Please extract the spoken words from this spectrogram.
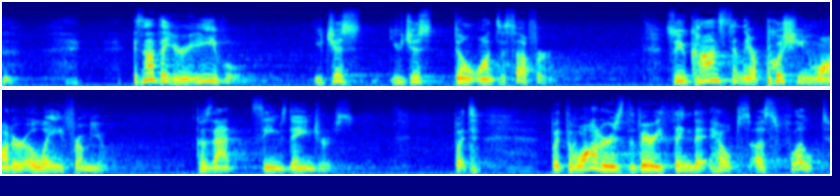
it's not that you're evil. You just you just don't want to suffer. So you constantly are pushing water away from you because that seems dangerous. But, but the water is the very thing that helps us float.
